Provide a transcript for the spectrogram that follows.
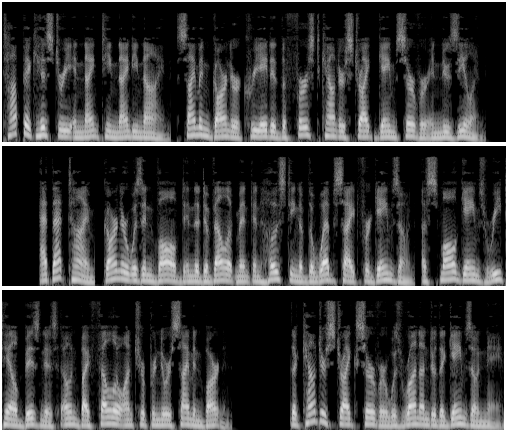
Topic history In 1999, Simon Garner created the first Counter-Strike game server in New Zealand. At that time, Garner was involved in the development and hosting of the website for GameZone, a small games retail business owned by fellow entrepreneur Simon Barton. The Counter-Strike server was run under the GameZone name.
